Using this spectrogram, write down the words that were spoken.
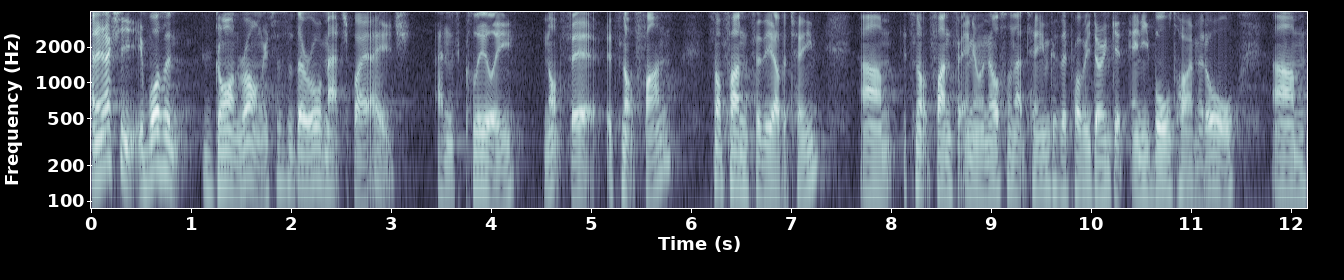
And it actually, it wasn't gone wrong. It's just that they're all matched by age. And it's clearly not fair. It's not fun. It's not fun for the other team. Um, it's not fun for anyone else on that team because they probably don't get any ball time at all. Um,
